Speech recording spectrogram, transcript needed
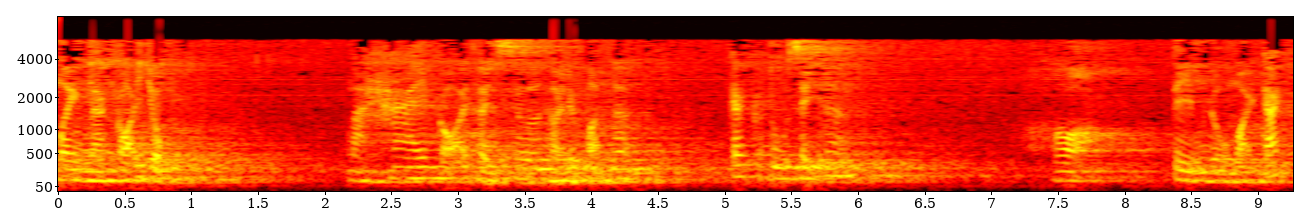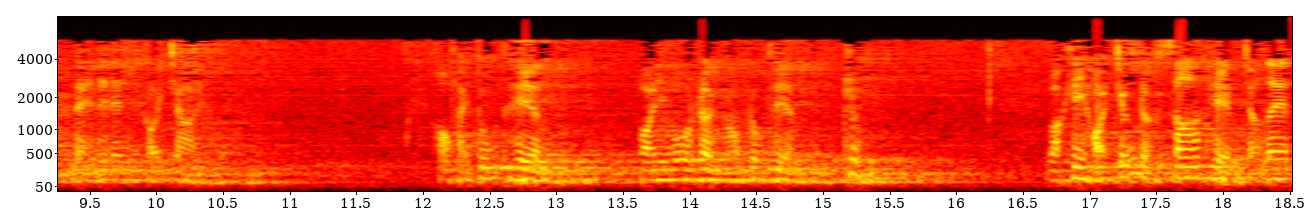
mình là cõi dục, mà hai cõi thời xưa thời đức phật đó, các tu sĩ đó, họ tìm đủ mọi cách để đi lên cõi trời. Họ phải tu thiền, họ đi vô rừng, họ tu thiền. Và khi họ chứng được sơ thiền trở lên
